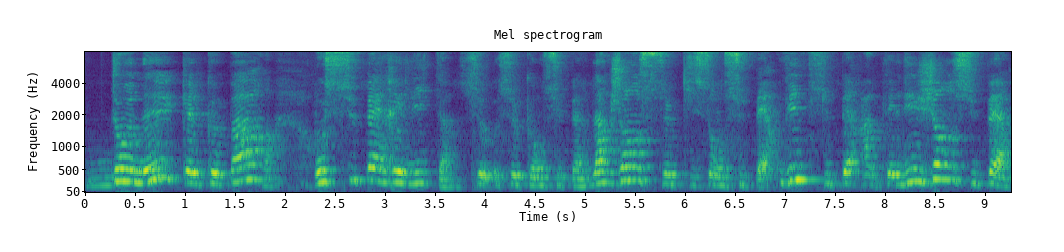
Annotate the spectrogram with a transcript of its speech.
donnée quelque part aux super élites, ceux, qui ont super d'argent, ceux qui sont super vifs, super intelligents, super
